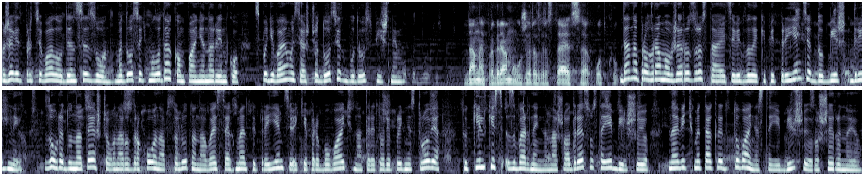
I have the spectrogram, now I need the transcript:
Вже відпрацювали один сезон. Ми досить молода компанія на ринку. Сподіваємося, що досвід буде успішним. Опыт будет успешным. Данная программа уже разрастается от крупных Дана програма вже розростається від великих підприємців до більш дрібних, з огляду на те, що вона розрахована абсолютно на весь сегмент підприємців, які перебувають на території Придністров'я, то кількість звернень на нашу адресу стає більшою. Навіть мета кредитування стає більшою, розширеною.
